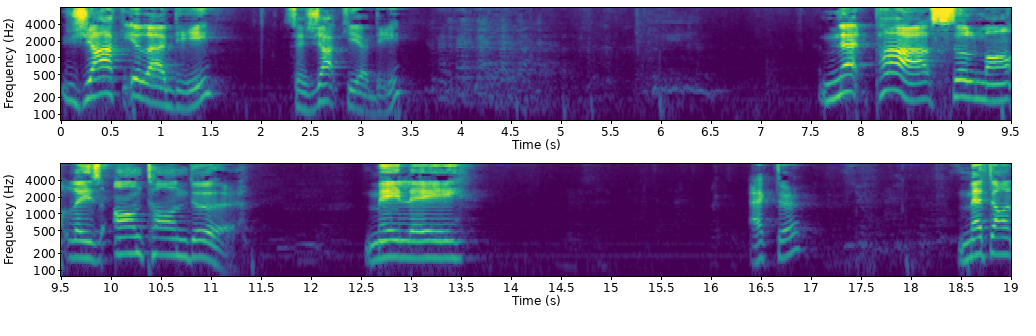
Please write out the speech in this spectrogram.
Jacques, il a dit, c'est Jacques qui a dit, n'êtes pas seulement les entendeurs, mais les acteurs. Mettent en,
